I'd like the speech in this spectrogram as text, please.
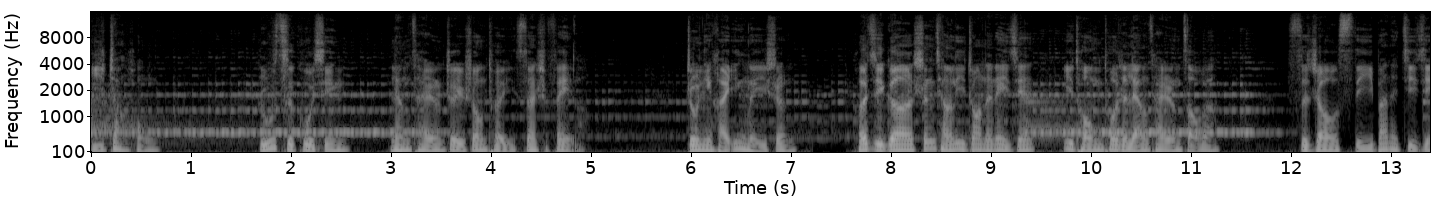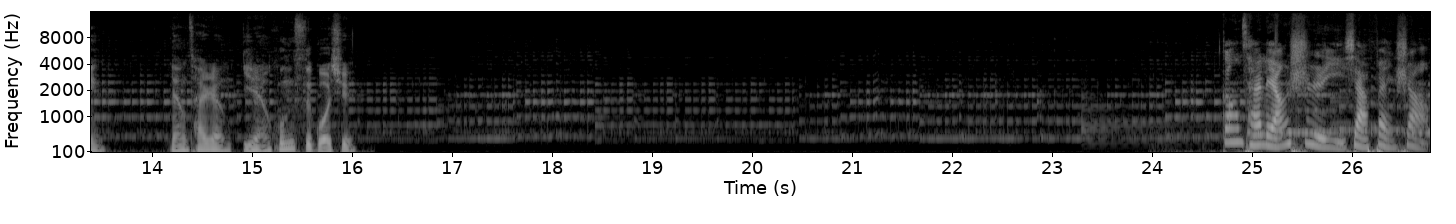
一丈红。如此酷刑，梁才人这一双腿算是废了。周宁海应了一声，和几个身强力壮的内奸一同拖着梁彩人走了。四周死一般的寂静，梁彩人已然昏死过去。刚才梁氏以下犯上，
